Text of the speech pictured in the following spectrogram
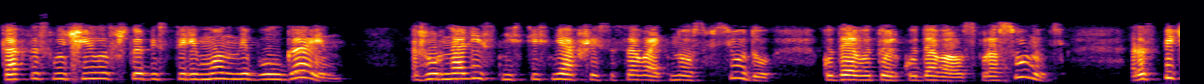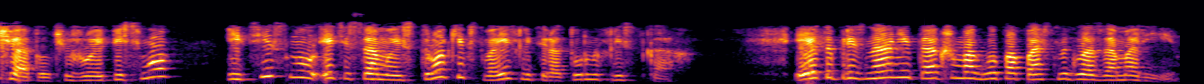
Как-то случилось, что бесцеремонный булгарин, журналист, не стеснявшийся совать нос всюду, куда его только удавалось просунуть, распечатал чужое письмо и тиснул эти самые строки в своих литературных листках. И это признание также могло попасть на глаза Марии.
